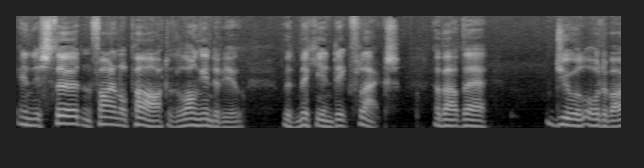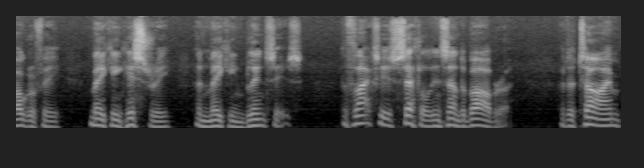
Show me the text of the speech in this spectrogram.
In this third and final part of the long interview with Mickey and Dick Flacks about their dual autobiography, Making History and making blintzes, the Flackses settled in Santa Barbara at a time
